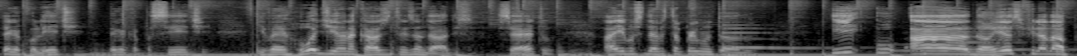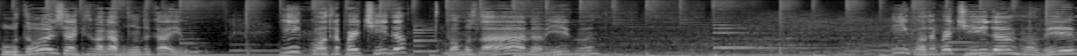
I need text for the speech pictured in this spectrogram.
Pega colete, pega capacete, e vai rodeando a casa de três andares, certo? Aí você deve estar perguntando: e o Adam, esse filho da puta, onde será que esse vagabundo caiu? Em contrapartida, vamos lá, meu amigo. Em contrapartida, vamos ver.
